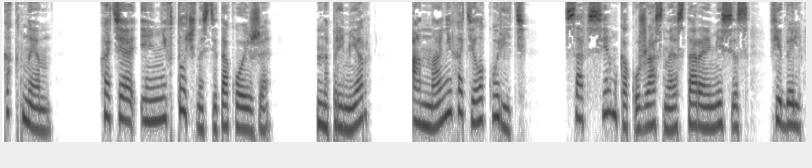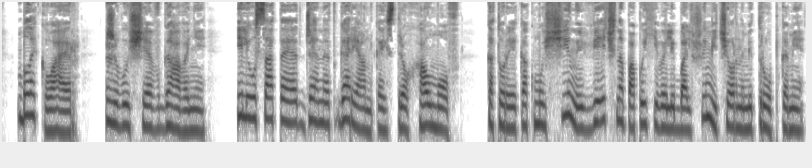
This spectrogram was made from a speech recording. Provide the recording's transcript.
как Нэн, хотя и не в точности такой же. Например, она не хотела курить, совсем как ужасная старая миссис Фидель Блэквайр, живущая в гавани, или усатая Дженнет Горянка из трех холмов, которые, как мужчины, вечно попыхивали большими черными трубками.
